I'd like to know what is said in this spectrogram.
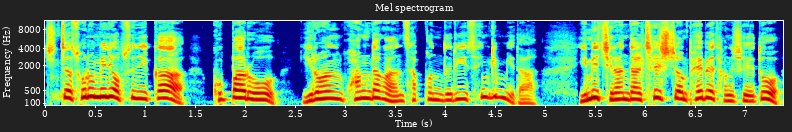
진짜 손흥민이 없으니까 곧바로 이런 황당한 사건들이 생깁니다. 이미 지난달 첼시전 패배 당시에도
